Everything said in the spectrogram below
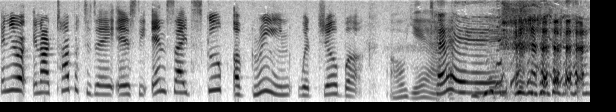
And you're, and our topic today is the inside scoop of green with Jill Buck. Oh yeah. Hey.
